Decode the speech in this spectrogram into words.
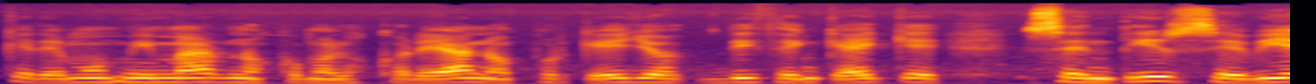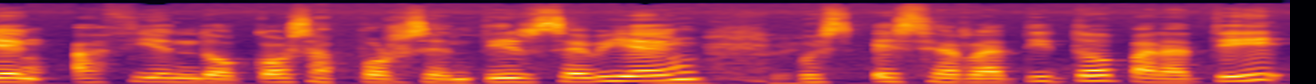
queremos mimarnos como los coreanos, porque ellos dicen que hay que sentirse bien haciendo cosas por sentirse bien, pues ese ratito para ti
